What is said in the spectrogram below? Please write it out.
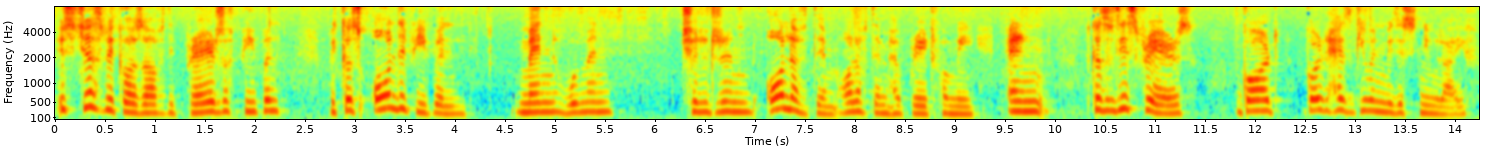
It's just because of the prayers of people, because all the people, men, women, children, all of them, all of them have prayed for me. And because of these prayers, God, God has given me this new life.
